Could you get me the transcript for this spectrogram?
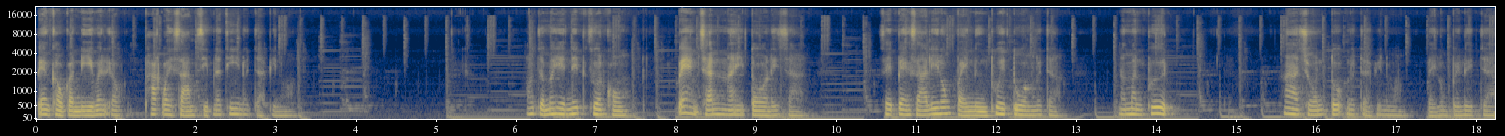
แป้งเข้ากันดีไว้แล้วพักไว้ 30 นาทีเนาะจ้ะพี่น้อง เราจะมาเห็นในส่วนของแป้งชั้นในต่อเลยจ้ะใส่แป้งสาลี่ลงไปหนึ่งถ้วยตวงนะจ๊ะน้ำมันพืชห้าช้อนโต๊ะนะจ๊ะพี่น้องใส่ลงไปเลยจ้า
